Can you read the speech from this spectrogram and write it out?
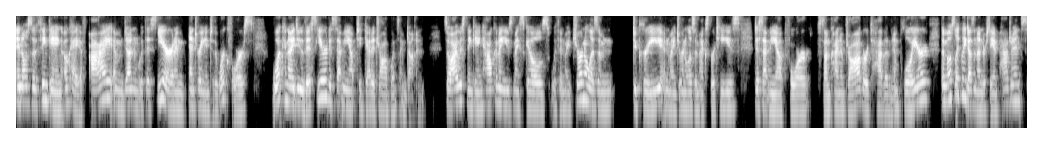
and also thinking, okay, if I am done with this year and I'm entering into the workforce, what can I do this year to set me up to get a job once I'm done? So I was thinking, how can I use my skills within my journalism degree and my journalism expertise to set me up for some kind of job or to have an employer that most likely doesn't understand pageants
